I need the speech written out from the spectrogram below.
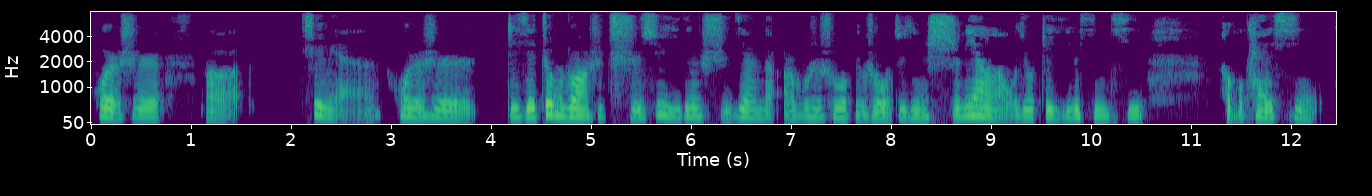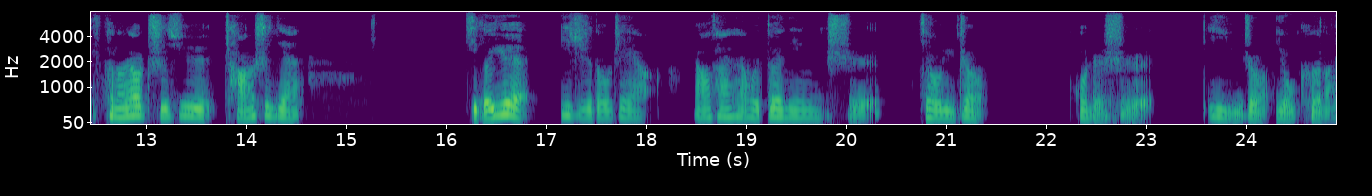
或者是呃睡眠，或者是这些症状是持续一定时间的，而不是说，比如说我最近失恋了，我就这一个星期很不开心，可能要持续长时间，几个月一直都这样，然后他才会断定你是焦虑症，或者是。抑郁症有可能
